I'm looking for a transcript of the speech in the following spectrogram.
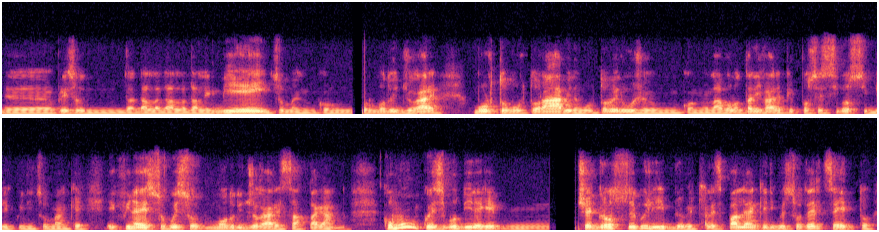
eh, preso da, dalla, dalla, dall'NBA, insomma con un, con un, modo di giocare molto molto rapido, molto veloce, con, con, la volontà di fare più possessi possibili e quindi insomma anche e fino adesso questo modo di giocare sta pagando. Comunque si può dire che mh, c'è grosso equilibrio perché alle spalle anche di questo terzetto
